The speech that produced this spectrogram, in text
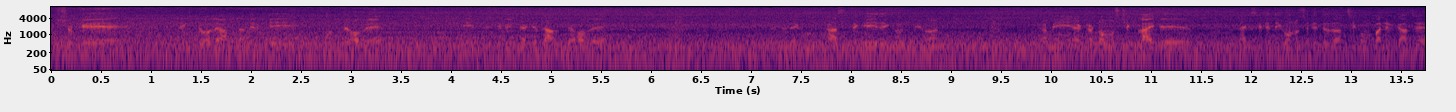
দৃশ্যকে দেখতে হলে আপনাদেরকে ঘুরতে হবে। এই পৃথিবীটাকে জানতে হবে। দেখুন, কাছ থেকেই দেখুন বিমান। আমি একটা ডোমেস্টিক ফ্লাইটে এক সিটি থেকে অন্য সিটিতে যাচ্ছি কোম্পানির কাছে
